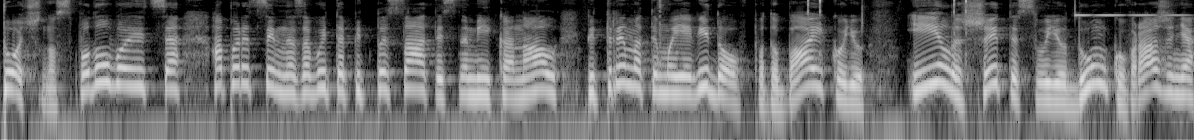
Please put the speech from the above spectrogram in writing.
точно сподобаються. А перед цим не забудьте підписатись на мій канал, підтримати моє відео вподобайкою і лишити свою думку, враження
